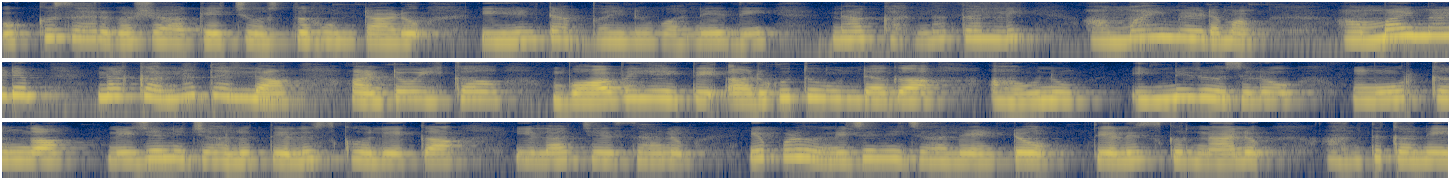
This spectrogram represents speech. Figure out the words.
ఒక్కసారిగా షాకే చూస్తూ ఉంటాడు. ఏంటి అబ్బాయి నువ్వు అనేది నా కన్న తల్లి అమ్మాయి మేడమా? అమ్మాయి మేడం నా కన్న తల్లా? అంటూ ఇక బాబీ అయితే అడుగుతూ ఉండగా అవును ఇన్ని రోజులు మూర్ఖంగా నిజ నిజాలు తెలుసుకోలేక ఇలా చేశాను. ఇప్పుడు నిజ నిజాలేంటో తెలుసుకున్నాను. అందుకని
